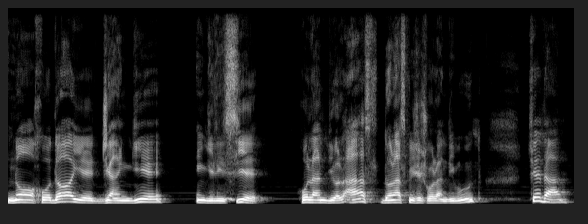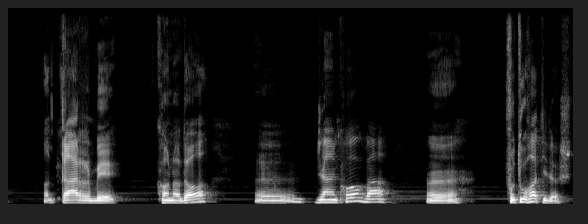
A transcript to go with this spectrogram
ناخدای جنگی انگلیسی هلندیال اصل دو نسل پیشش هلندی بود که در غرب کانادا جنگ ها و فتوحاتی داشت.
